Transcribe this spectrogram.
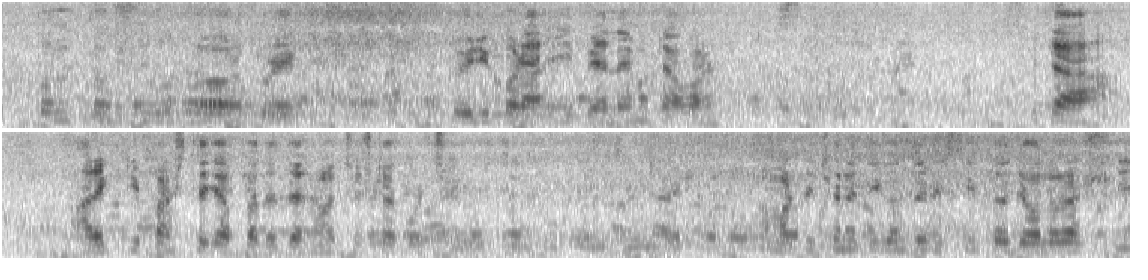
অত্যন্ত সুন্দর করে তৈরি করা এই ব্যালেম টাওয়ার। এটা আরেকটি পাশ থেকে আপনাদের দেখানোর চেষ্টা করছি। আমার পিছনে দিগন্ত বিস্তৃত জলরাশি।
